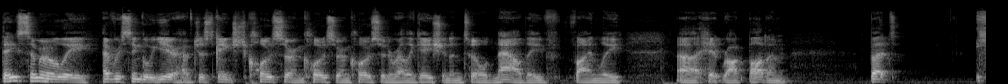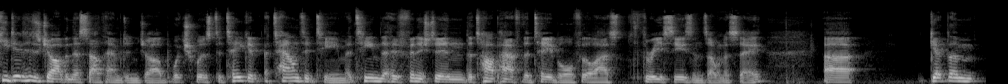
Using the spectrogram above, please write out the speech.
they similarly every single year have just inched closer and closer and closer to relegation until now they've finally uh, hit rock bottom. But he did his job in the Southampton job, which was to take a, a talented team, a team that had finished in the top half of the table for the last three seasons, I want to say, uh, get them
